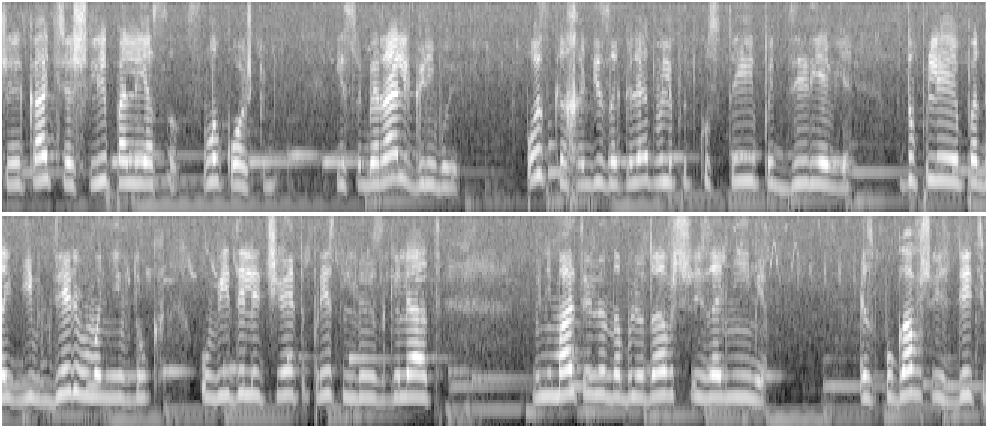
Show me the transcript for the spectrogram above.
Маша и Катя шли по лесу с лукошками и собирали грибы. В поисках они заглядывали под кусты и под деревья. В дупле под одним деревом они вдруг увидели чей-то пристальный взгляд, внимательно наблюдавший за ними. Испугавшись, дети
